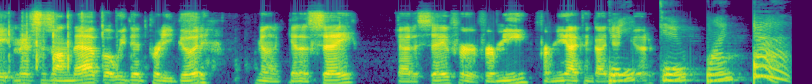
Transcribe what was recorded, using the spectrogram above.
eight misses on that, but we did pretty good. I'm gonna get a say. Gotta say for for me, for me, I think I did Three, good. two, one, go!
